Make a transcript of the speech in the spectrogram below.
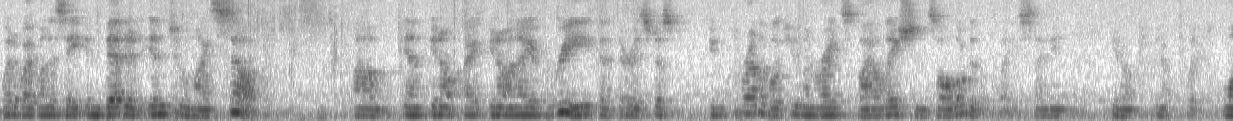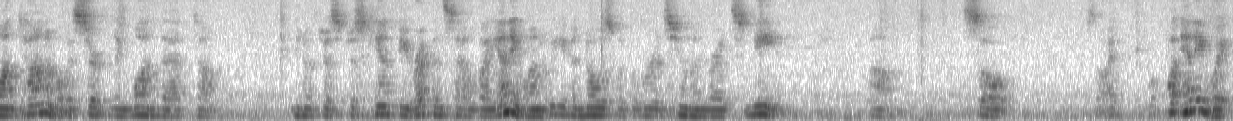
what do I want to say, embedded into myself. Um, and, you know, I, you know, and I agree that there is just incredible human rights violations all over the place. I mean, you know, you know, what Guantanamo is certainly one that, um, you know, just, just can't be reconciled by anyone who even knows what the words human rights mean. So, so I, well, anyway,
